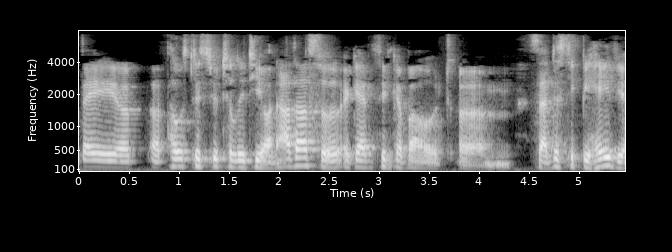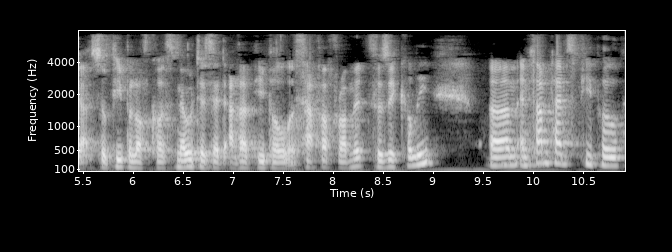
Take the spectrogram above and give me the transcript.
they uh, post this utility on others. So again, think about um, sadistic behavior. So people, of course, notice that other people suffer from it physically. Um, and sometimes people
